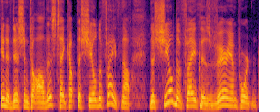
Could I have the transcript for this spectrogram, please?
in addition to all this, take up the shield of faith. Now, the shield of faith is very important.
